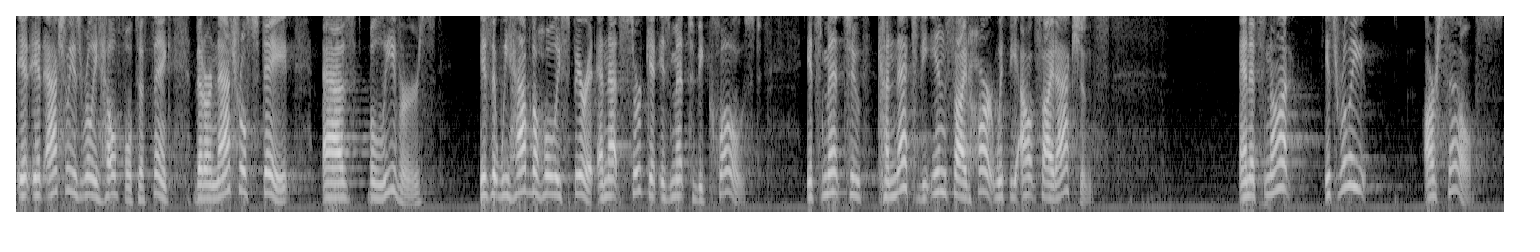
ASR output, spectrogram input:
it, it actually is really helpful to think that our natural state as believers is that we have the Holy Spirit, and that circuit is meant to be closed. It's meant to connect the inside heart with the outside actions. And it's not, it's really ourselves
